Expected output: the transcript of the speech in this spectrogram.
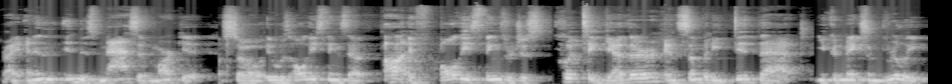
right? And in, in this massive market. So it was all these things that, ah, if all these things were just put together and somebody did that, you could make some really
